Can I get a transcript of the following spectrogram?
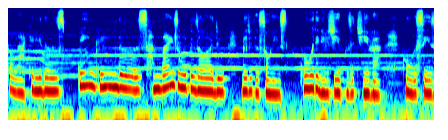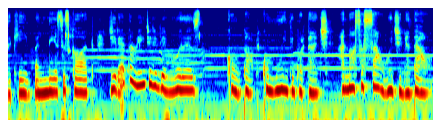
Olá, queridos, bem-vindos a mais um episódio Meditações por Energia Positiva. Com vocês aqui, Vanessa Scott, diretamente de Bermudas, com um tópico muito importante: a nossa saúde mental.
